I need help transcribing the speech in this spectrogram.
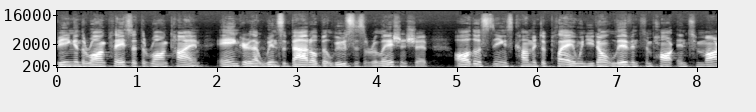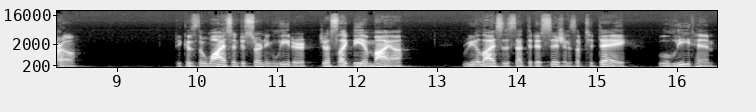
being in the wrong place at the wrong time, anger that wins a battle but loses a relationship, all those things come into play when you don't live in, in tomorrow. Because the wise and discerning leader, just like Nehemiah, realizes that the decisions of today will lead him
